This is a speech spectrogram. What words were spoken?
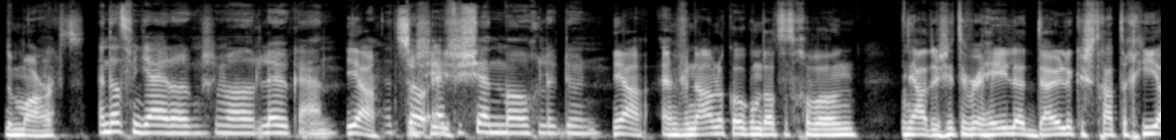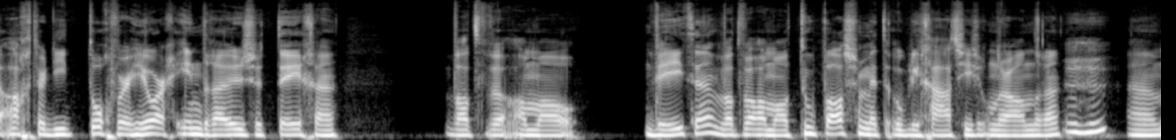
de markt. En dat vind jij er ook misschien wel leuk aan. Ja, Het zo precies. efficiënt mogelijk doen. Ja, en voornamelijk ook omdat het gewoon... Ja, er zitten weer hele duidelijke strategieën achter... die toch weer heel erg indruisen tegen wat we allemaal weten. Wat we allemaal toepassen met obligaties onder andere. Mhm. Ehm,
